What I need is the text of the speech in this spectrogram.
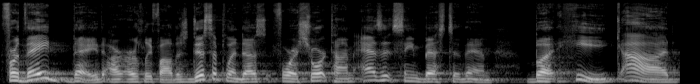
For they, they, our earthly fathers, disciplined us for a short time as it seemed best to them but He, God,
